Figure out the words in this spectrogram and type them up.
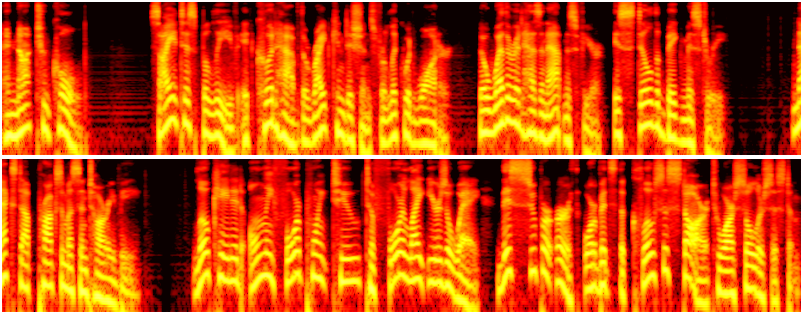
and not too cold. Scientists believe it could have the right conditions for liquid water, though whether it has an atmosphere is still the big mystery. Next up, Proxima Centauri b. Located only 4.2 to 4 light-years away, this super-Earth orbits the closest star to our solar system.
